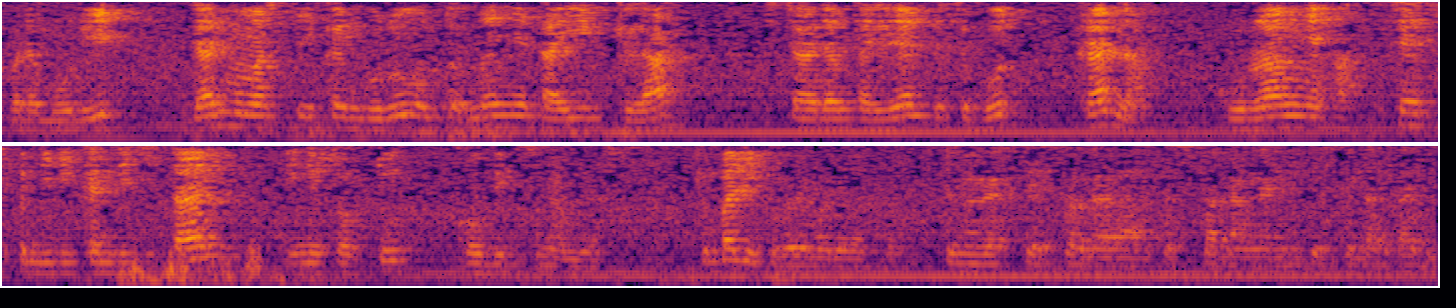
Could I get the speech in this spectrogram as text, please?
kepada murid dan memastikan guru untuk menyertai kelas secara dalam talian tersebut kerana kurangnya akses pendidikan digital ini suatu COVID-19. Kembali kepada moderator. Terima kasih saudara atas pandangan itu sebentar tadi.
